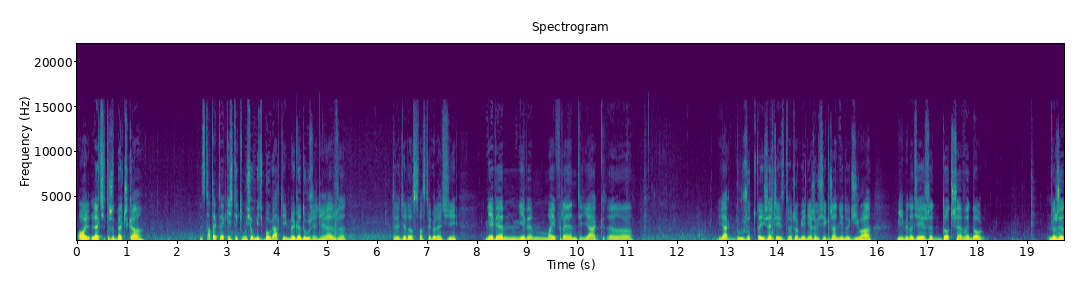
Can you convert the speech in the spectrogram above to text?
Oj, leci też beczka. Ten statek to jakiś taki musiał być bogaty i mega duży, nie? Że tyle dziadostwa z tego leci. Nie wiem, nie wiem, my friend, jak... E, jak dużo tutaj rzeczy jest do robienia, żeby się gra nie nudziła. Miejmy nadzieję, że dotrzemy do no, że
